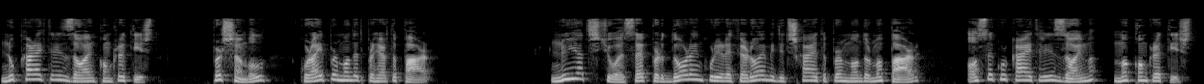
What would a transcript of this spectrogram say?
nuk karakterizohen konkretisht, për shembull, kur ai përmendet për herë të parë. Nyjat shquese përdoren kur i referohemi diçkaje të përmendur më parë ose kur karakterizojmë më konkretisht.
